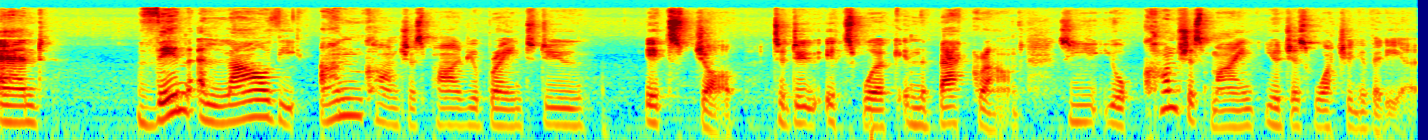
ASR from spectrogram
And then allow the unconscious part of your brain to do its job, to do its work in the background. So, you, your conscious mind, you're just watching a video.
